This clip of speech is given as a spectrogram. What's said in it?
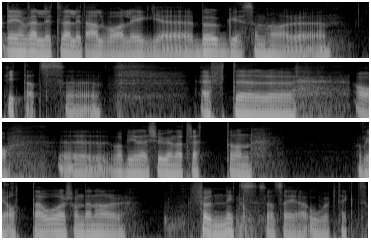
Det är en väldigt, väldigt allvarlig eh, bugg som har eh, hittats eh, efter, eh, ja, eh, vad blir det, 2013. Då blir åtta år som den har funnits så att säga oupptäckt.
